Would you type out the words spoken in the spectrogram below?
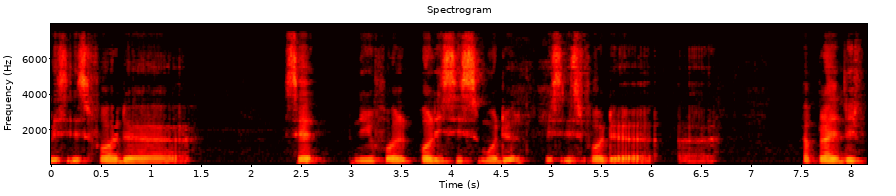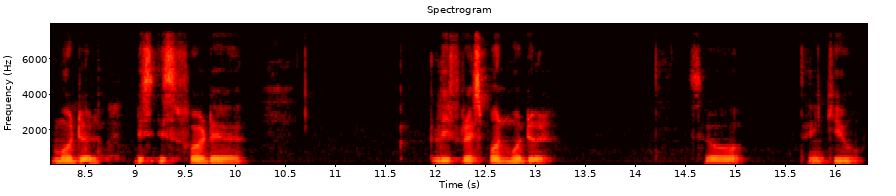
this is for the set new policies module. This is for the uh, apply leave module. This is for the leave response module. So thank you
